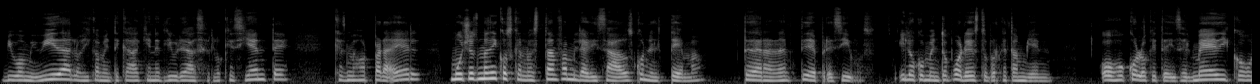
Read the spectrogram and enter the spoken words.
Vivo mi vida, lógicamente cada quien es libre de hacer lo que siente, que es mejor para él. Muchos médicos que no están familiarizados con el tema te darán antidepresivos. Y lo comento por esto, porque también, ojo con lo que te dice el médico,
